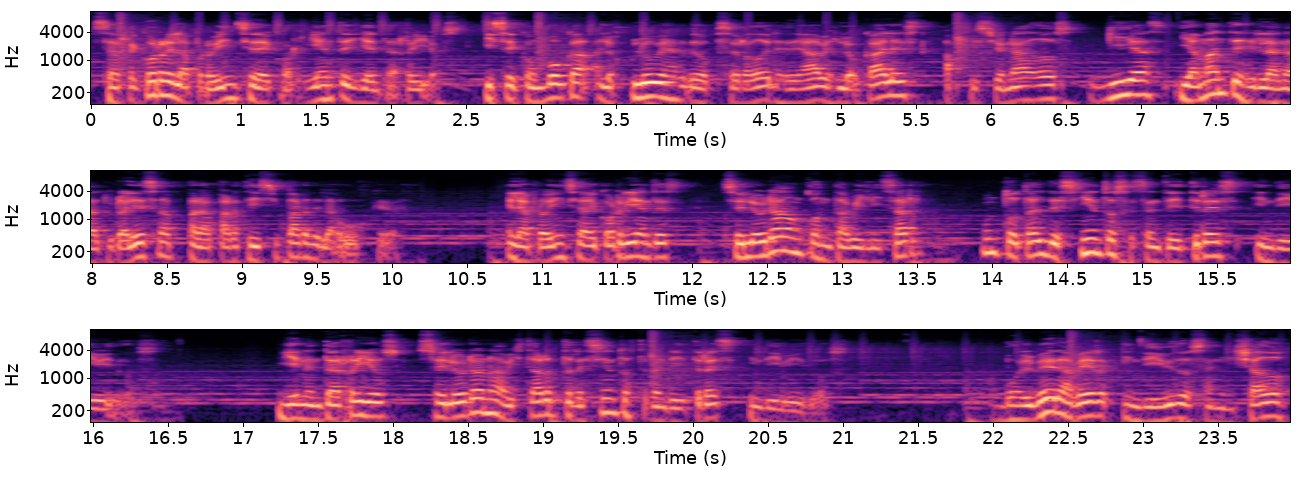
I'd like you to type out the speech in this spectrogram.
se recorre la provincia de Corrientes y Entre Ríos, y se convoca a los clubes de observadores de aves locales, aficionados, guías y amantes de la naturaleza para participar de la búsqueda. En la provincia de Corrientes se lograron contabilizar un total de 163 individuos, y en Entre Ríos se lograron avistar 333 individuos. Volver a ver individuos anillados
